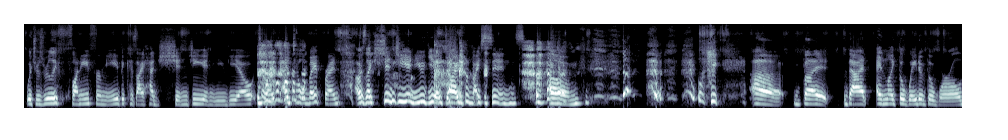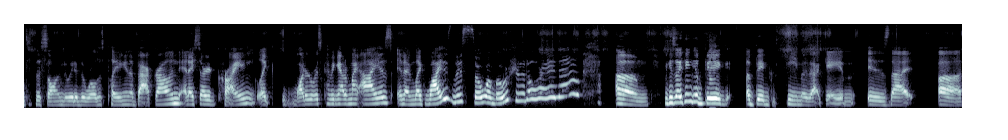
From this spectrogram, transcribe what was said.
which was really funny for me because I had Shinji and Yu Gi Oh. So I, I, told my friend, I was like, Shinji and Yu Gi Oh died for my sins. Um, like, uh, but that, and like the weight of the world, the song, the weight of the world is playing in the background. And I started crying, like water was coming out of my eyes. And I'm like, why is this so emotional right now? Um, because I think a big, a big theme of that game is that uh,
